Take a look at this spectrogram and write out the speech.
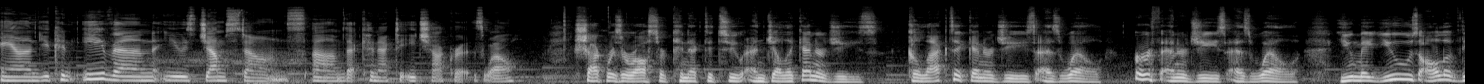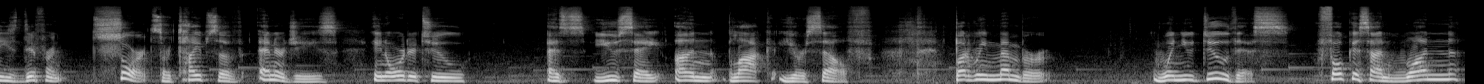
and you can even use gemstones um, that connect to each chakra as well chakras are also connected to angelic energies galactic energies as well earth energies as well. You may use all of these different sorts or types of energies in order to, as you say, unblock yourself. But remember, when you do this, focus on one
